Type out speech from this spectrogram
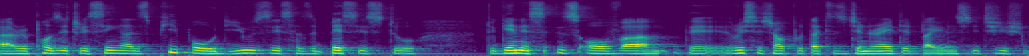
uh, repository, seeing as people would use this as a basis to, to gain a sense of um, the research output that is generated by your institution.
